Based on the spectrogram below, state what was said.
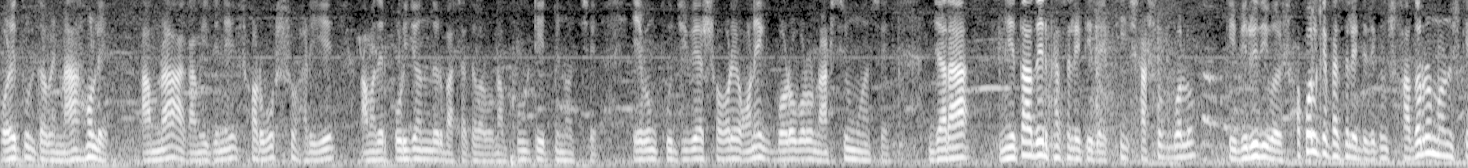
গড়ে তুলতে হবে। না হলে আমরা আগামী দিনে সর্বস্ব হারিয়ে আমাদের পরিজনদের বাঁচাতে পারব না। ভুল ট্রিটমেন্ট হচ্ছে এবং কুচবিহার শহরে অনেক বড় বড় নার্সিংহোম আছে। যারা নেতাদের ফ্যাসিলিটি দেয়। কি শাসক বলো, কি বিরোধী বলো, সকলকে ফ্যাসিলিটি দেয়, কিন্তু সাধারণ মানুষকে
